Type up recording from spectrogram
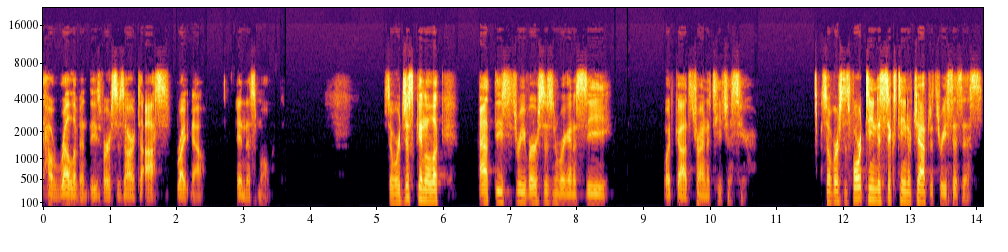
how relevant these verses are to us right now in this moment. So we're just going to look at these three verses and we're going to see what God's trying to teach us here. So, verses 14 to 16 of chapter 3 says this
